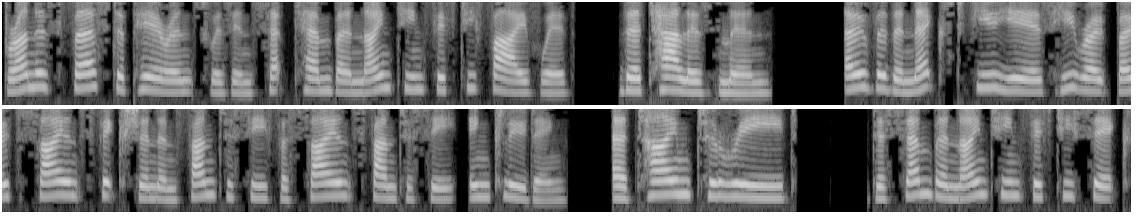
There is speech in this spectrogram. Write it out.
Brunner's first appearance was in September 1955 with The Talisman. Over the next few years he wrote both science fiction and fantasy for science fantasy, including A Time to Read, December 1956,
